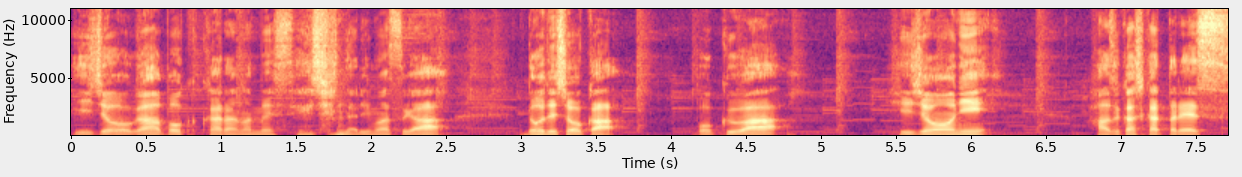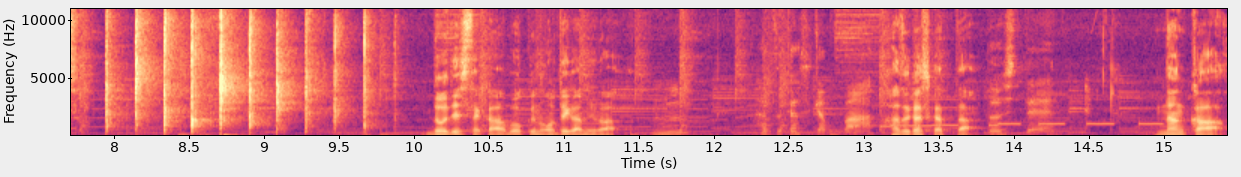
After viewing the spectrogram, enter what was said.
以上が僕からのメッセージになりますがどうでしょうか？僕は非常に恥ずかしかったです。どうでしたか？僕のお手紙は。恥ずかしかった？恥ずかしかった。どうして？なんか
